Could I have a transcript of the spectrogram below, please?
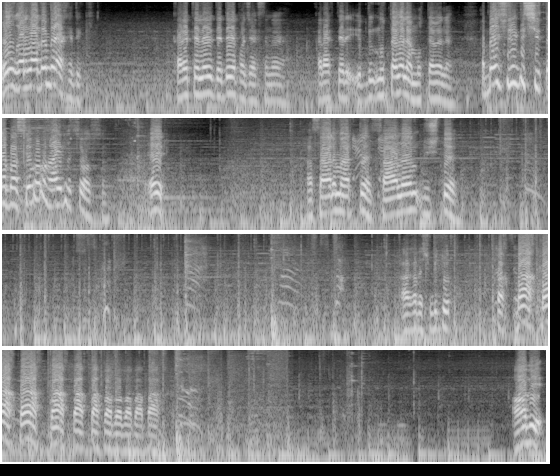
Oğlum karılardan dayak yedik. Karakterleri dede yapacaksın ha. Karakteri muhtemelen muhtemelen. Ha ben sürekli shift'e basıyorum ama hayırlısı olsun. Evet. Hasarım arttı. Sağlığım düştü. Arkadaşım bir dur. Bak bak bak bak bak bak bak bak bak bak bak bak. Abi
